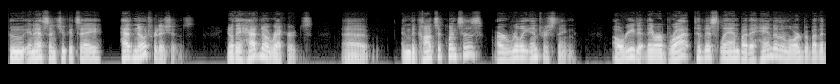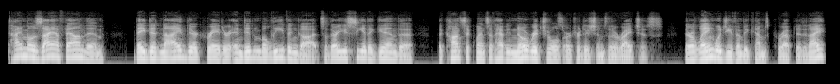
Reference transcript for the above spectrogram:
who in essence you could say had no traditions you know they had no records uh, and the consequences are really interesting I'll read it. They were brought to this land by the hand of the Lord, but by the time Mosiah found them, they denied their creator and didn't believe in God. So there you see it again the, the consequence of having no rituals or traditions that are righteous. Their language even becomes corrupted. And I,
